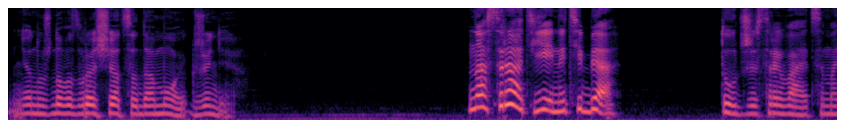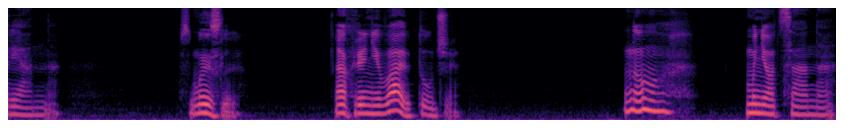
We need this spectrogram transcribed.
Мне нужно возвращаться домой, к жене. «Насрать ей на тебя!» Тут же срывается Марианна. «В смысле?» Охреневаю тут же. «Ну...» — мнется она.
